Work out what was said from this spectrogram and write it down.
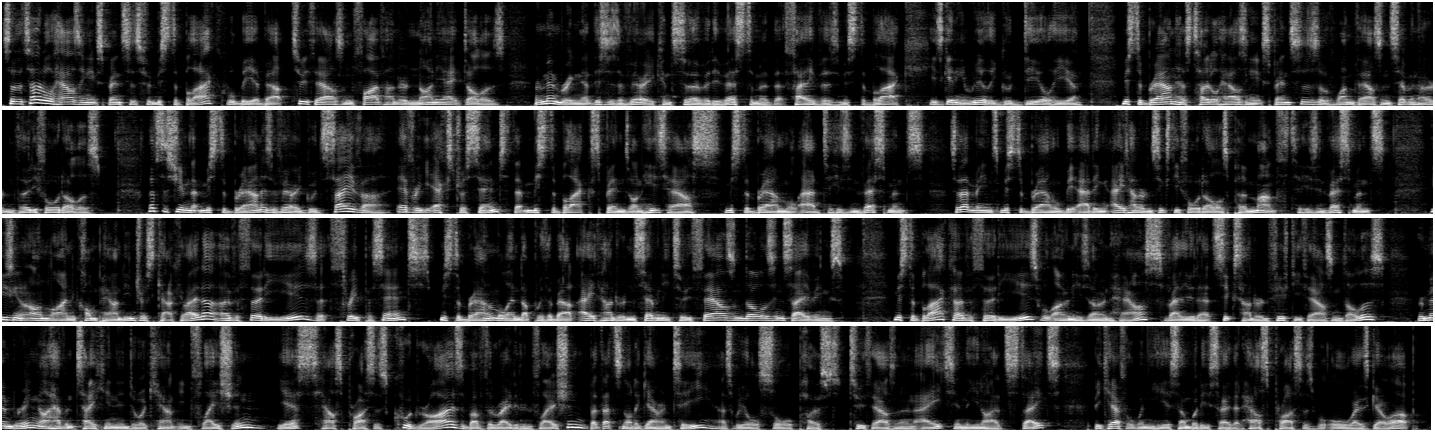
So the total housing expenses for Mr Black will be about $2,598, remembering that this is a very conservative estimate that favours Mr Black. He's getting a really good deal here. Mr Brown has total housing expenses of $1,734. Let's assume that Mr Brown is a very good saver. Every extra cent that Mr Black spends on his house, Mr Brown will add to his investments. So that means Mr Brown will be adding $864 per month to his investments. Using an online compound interest calculator over 30 years at 3%, Mr Brown will end up with about $872,000 in savings. Mr Black, over 30 years, will own his own house, valued at $650,000. Remembering I haven't taken into account inflation. Yes, house prices could rise above the rate of inflation, but that's not a guarantee, as we all saw post-2008 in the United States. Be careful when you hear somebody say that house prices will always go up.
